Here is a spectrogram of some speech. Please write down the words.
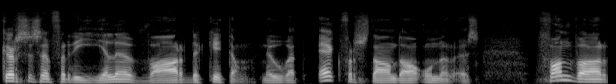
kursusse vir die hele waardeketting. Nou wat ek verstaan daaronder is van waar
